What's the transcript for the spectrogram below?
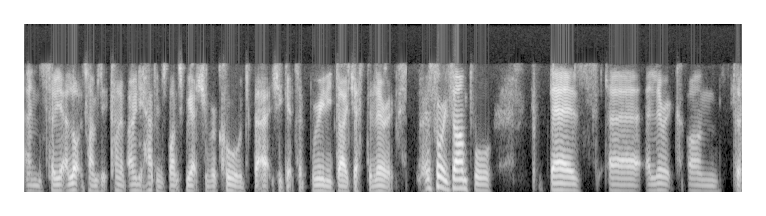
And so, yeah, a lot of times it kind of only happens once we actually record that actually get to really digest the lyrics. For example, there's uh, a lyric on the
